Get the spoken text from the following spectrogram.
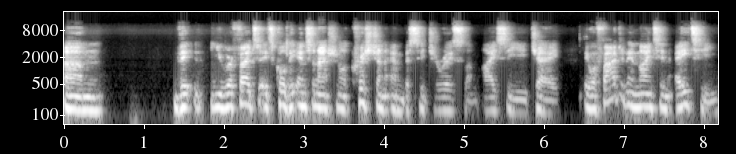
Um, the, you referred to it's called the International Christian Embassy Jerusalem, ICEJ. They were founded in 1980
